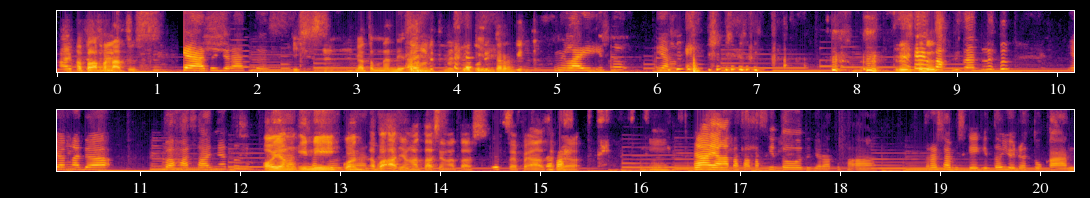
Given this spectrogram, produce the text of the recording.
Ah, Apa 800? ya tujuh ratus Ih, nggak temenan deh. Ay. Temen gue Pinter. nilai itu yang Terus eh terus. yang ada bahasanya tuh Oh, yang 700 ini, tuh, kuan, 700. apa yang atas, yang atas. TPA, Apa? TPA. Hmm. Nah, yang atas-atas gitu 700 ha. Terus habis kayak gitu yaudah tuh kan.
